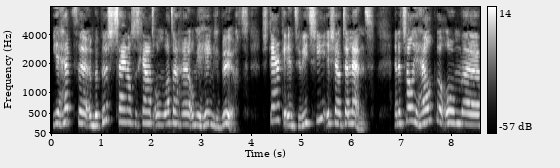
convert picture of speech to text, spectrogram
Je hebt uh, een bewustzijn als het gaat om wat er uh, om je heen gebeurt. Sterke intuïtie is jouw talent. En het zal je helpen om uh,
